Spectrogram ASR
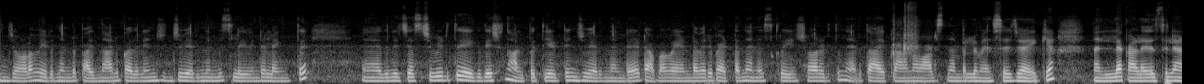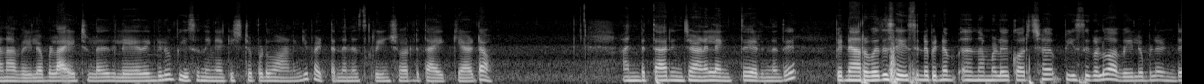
ഇഞ്ചോളം വരുന്നുണ്ട്. പതിനാല് പതിനഞ്ച് ഇഞ്ച് വരുന്നുണ്ട് സ്ലീവിന്റെ ലെങ്ത്ത്. ഇതിന്റെ ചെസ്റ്റ് വിടുത്ത് ഏകദേശം നാൽപ്പത്തിയെട്ട് ഇഞ്ച് വരുന്നുണ്ട് കേട്ടോ. അപ്പോൾ വേണ്ടവർ പെട്ടെന്ന് തന്നെ സ്ക്രീൻഷോട്ട് എടുത്ത് നേരത്തെ അയക്കാവുന്ന വാട്സപ്പ് നമ്പറിൽ മെസ്സേജ് അയക്കുക നല്ല കളേഴ്സിലാണ് അവൈലബിൾ ആയിട്ടുള്ളത്. ഇതിലേതെങ്കിലും പീസ് നിങ്ങൾക്ക് ഇഷ്ടപ്പെടുവാണെങ്കിൽ പെട്ടെന്ന് തന്നെ സ്ക്രീൻഷോട്ട് എടുത്ത് അയക്കുക കേട്ടോ. അൻപത്താറ് ഇഞ്ചാണ് ലെങ്ത്ത് വരുന്നത്. പിന്നെ അറുപത് സൈസിന്റെ പിന്നെ നമ്മൾ കുറച്ച് പീസുകളും അവൈലബിൾ ഉണ്ട്.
